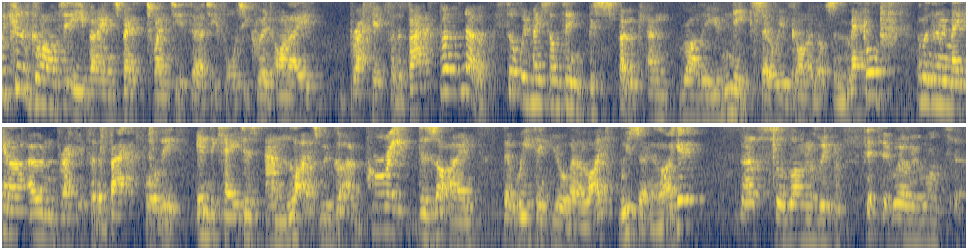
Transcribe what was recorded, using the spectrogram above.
We could have gone onto eBay and spent 20, 30, 40 quid on a bracket for the back, but no, we thought we'd make something bespoke and rather unique. So we've gone and got some metal, and we're going to be making our own bracket for the back for the indicators and lights. We've got a great design that we think you're going to like. We certainly like it. That's so long as we can fit it where we want it.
